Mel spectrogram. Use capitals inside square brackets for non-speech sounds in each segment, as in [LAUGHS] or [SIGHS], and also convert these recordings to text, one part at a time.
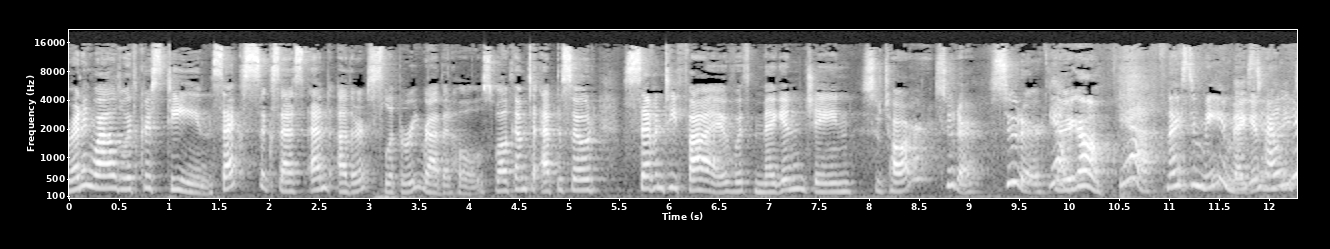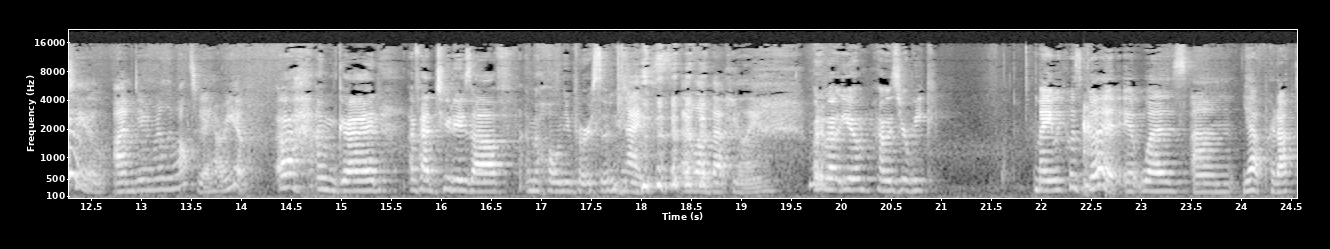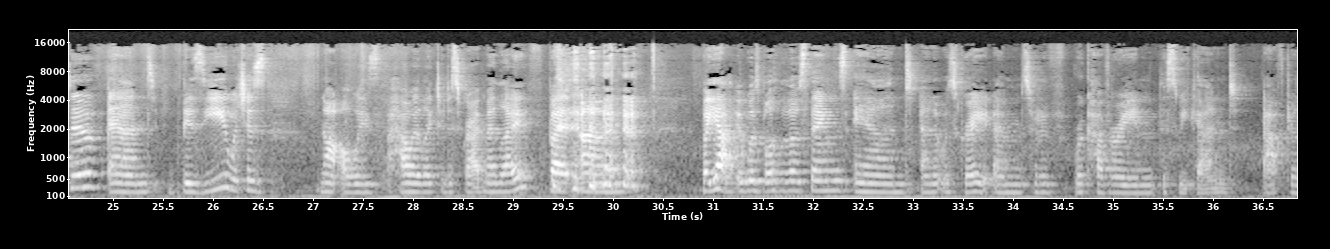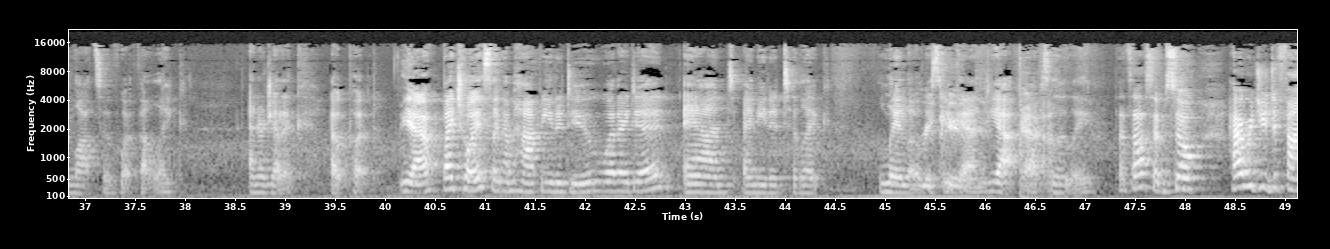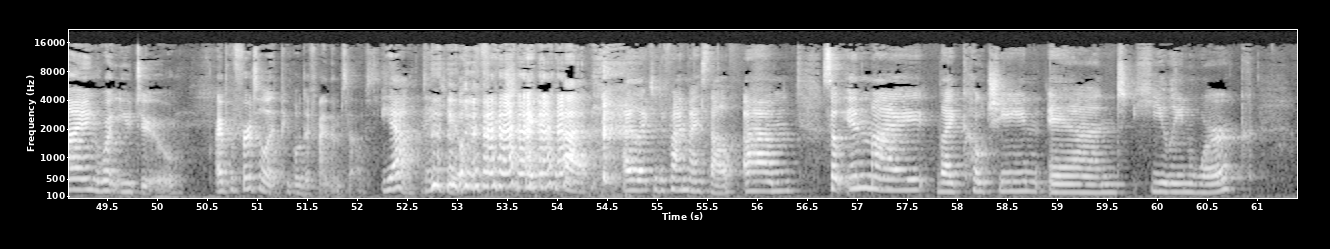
Running Wild with Christine Sex, Success, and Other Slippery Rabbit Holes. Welcome to episode 75 with Megan Jane Sutar? Suitor. Suitor. Yeah. There you go. Yeah. Nice to meet you, Megan. Nice How are you? Too. I'm doing really well today. How are you? Uh, I'm good. I've had two days off. I'm a whole new person. Nice. I love [LAUGHS] that feeling. What about you? How was your week? My week was good. It was, um, yeah, productive and busy, which is not always how I like to describe my life, but um, [LAUGHS] but yeah, it was both of those things, and and it was great. I'm sort of recovering this weekend after lots of what felt like energetic output Yeah. by choice. Like I'm happy to do what I did, and I needed to like lay low this weekend. Yeah, Yeah. absolutely. That's awesome. So, how would you define what you do? I prefer to let people define themselves. Yeah, thank you. [LAUGHS] That. I like to define myself. Um, so in my like coaching and healing work,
